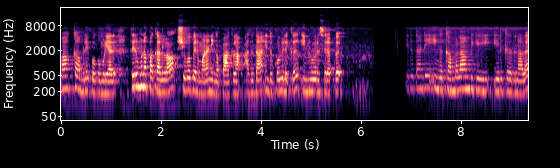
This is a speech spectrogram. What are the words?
பார்க்காமலே போக முடியாது. திருமண பக்கம்லாம் சிவபெருமானை நீங்கள் பார்க்கலாம். அதுதான் இந்த கோவிலுக்கு இன்னொரு சிறப்பு. இதை தாண்டி இங்கே கமலாம்பிகை இருக்கிறதுனால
